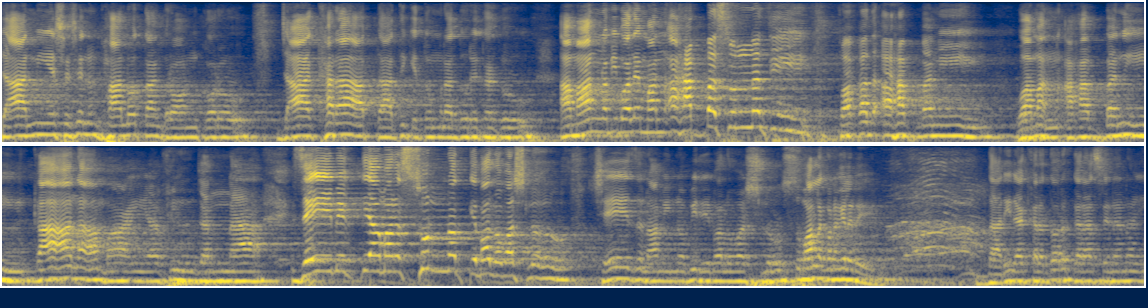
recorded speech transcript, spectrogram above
যা নিয়ে এসেছেন ভালো তা গ্রহণ করো, যা খারাপ তা থেকে তোমরা দূরে থাকো। আমার নবী বলে, মান আহাব্বা সুন্নতি, ফাকাদ আহাব্বানি। ওয়ামান আহাব্বানি কানা মাইয়া ফিল জান্নাহ যেই ব্যক্তি আমার সুন্নতকে ভালোবাসলো, সে যেন আমি নবীরে ভালোবাসলো। সুবহানাল্লাহ কোন গেলে রে দাড়ি রাখার দরকার আছে না নাই?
